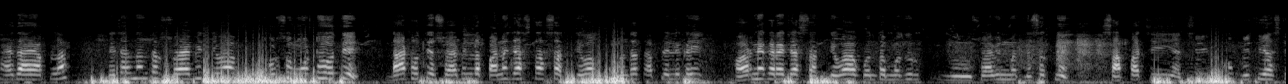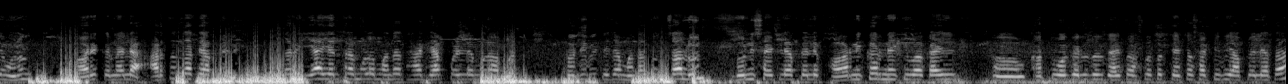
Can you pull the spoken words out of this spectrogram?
फायदा आहे आपला. त्याच्यानंतर सोयाबीन जेव्हा थोडंसं मोठं होते दाट होते सोयाबीनला पानं जास्त असतात तेव्हा मधात आपल्याला काही फवारण्या करायच्या असतात तेव्हा कोणता मजूर सोयाबीनमध्ये दिसत नाही. सापाची याची खूप भीती असते म्हणून फवारी करण्याला अडचण जाते आपल्याला. तर या यंत्रामुळं मधात हा गॅप पडल्यामुळं आपण कधी बी त्याच्या मधातून चालून दोन्ही साईडले आपल्याला फवारणी करणे किंवा काही खत वगैरे जर द्यायचं असलं तर त्याच्यासाठी बी आपल्याला आता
